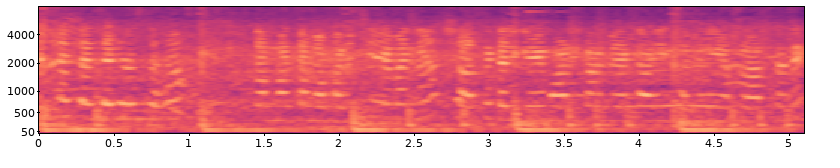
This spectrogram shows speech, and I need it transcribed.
ಎಲ್ಲ ತಂಡಗಳು ಸಹ ತಮ್ಮ ತಮ್ಮ ಪರಿಚಯವನ್ನ ಶಾಸಕರಿಗೆ ಮಾಡಿಕೊಡಬೇಕಾಗಿ ಸದನೆಯ ಪ್ರಾರ್ಥನೆ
